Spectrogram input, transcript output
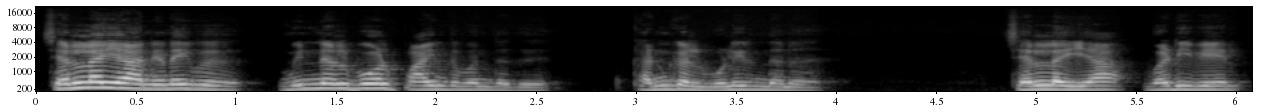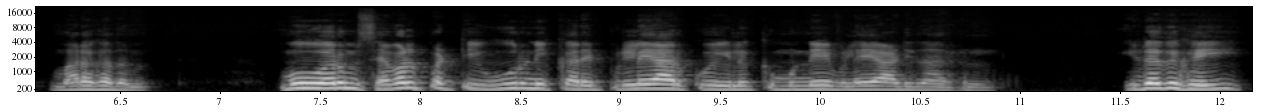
செல்லையா நினைவு மின்னல் போல் பாய்ந்து வந்தது. கண்கள் ஒளிர்ந்தன. செல்லையா வடிவேல் மரகதம். மூவரும் செவல்பட்டி ஊருணிக்கரை பிள்ளையார் கோயிலுக்கு முன்னே விளையாடினார்கள். இடதுகை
